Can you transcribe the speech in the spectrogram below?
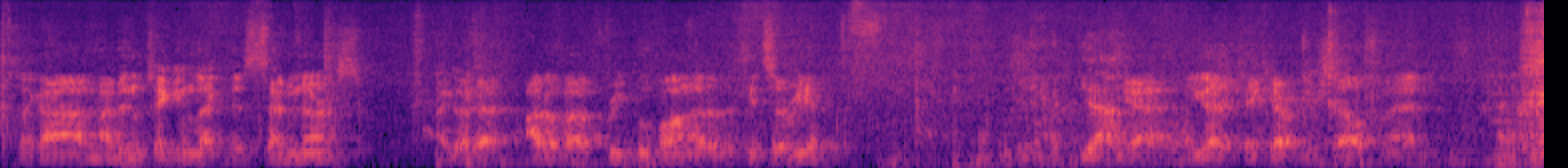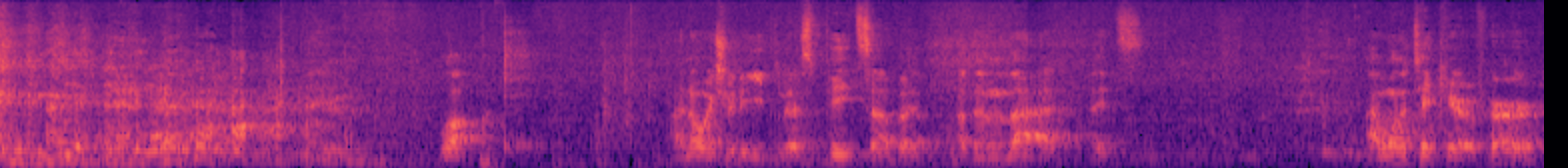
It's like uh, I've been taking like these seminars. I got a, out of a free coupon out of the pizzeria. yeah, Yeah, you gotta take care of yourself, man. well, I know I should eat less pizza, but other than that, it's I want to take care of her.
